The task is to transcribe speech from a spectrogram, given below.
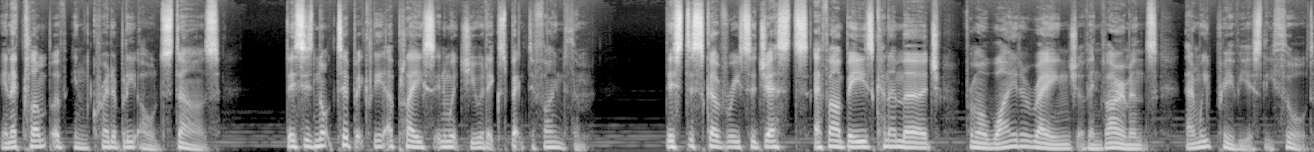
in a clump of incredibly old stars. This is not typically a place in which you would expect to find them. This discovery suggests FRBs can emerge from a wider range of environments than we previously thought.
